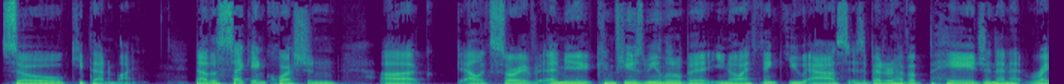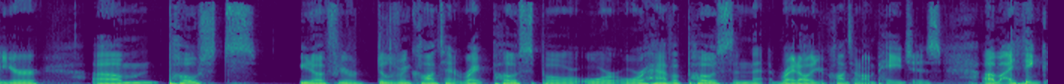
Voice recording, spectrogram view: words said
So keep that in mind. Now the second question uh, alex sorry i mean it confused me a little bit. You know i think you asked is it better to have a page and then write your um, posts you know if you're delivering content write posts or or, or have a post and write all your content on pages. Um, i think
